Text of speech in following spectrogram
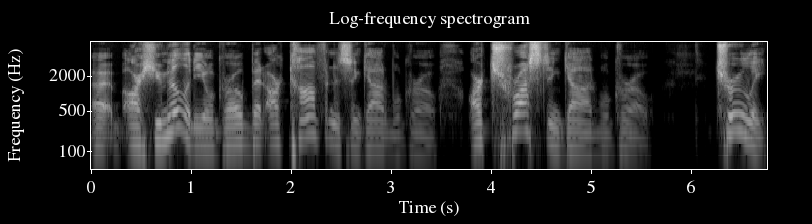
uh, our humility will grow, but our confidence in God will grow. Our trust in God will grow. Truly,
